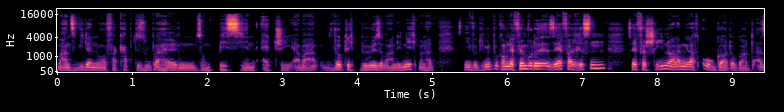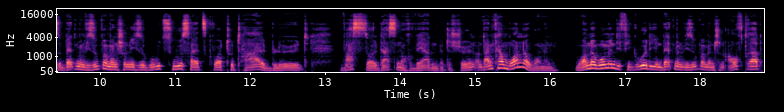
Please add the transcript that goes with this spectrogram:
waren es wieder nur verkappte Superhelden, so ein bisschen edgy. Aber wirklich böse waren die nicht. Man hat es nie wirklich mitbekommen. Der Film wurde sehr verrissen, sehr verschrien und alle haben gedacht, oh Gott, oh Gott. Also Batman wie Superman schon nicht so gut, Suicide Squad total blöd. Was soll das noch werden, bitteschön? Und dann kam Wonder Woman. Wonder Woman, die Figur, die in Batman wie Superman schon auftrat,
